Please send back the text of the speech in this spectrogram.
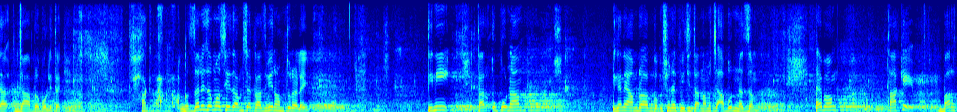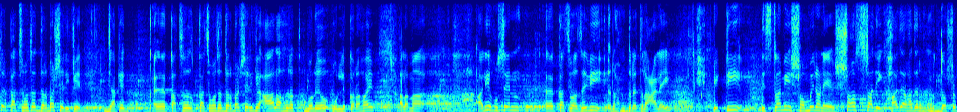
যা যা আমরা বলে থাকি। গজ্জালি জামা সৈয়দ আমসা কাজবি রহমতুল্লাহ তিনি তার উপনাম এখানে আমরা গবেষণায় পেয়েছি, তার নাম হচ্ছে আবুল নাজম। এবং তাকে ভারতের কাছামাচা দরবার শরীফের, যাকে কাছামাচা দরবার শরীফে আলা হজরত বলেও উল্লেখ করা হয়, আলামা আলী হোসেন কাছওয়াজবি রহমতুল্লাহ তালা আলাই একটি ইসলামী সম্মেলনে সহস্রাধিক, হাজার হাজার দর্শক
